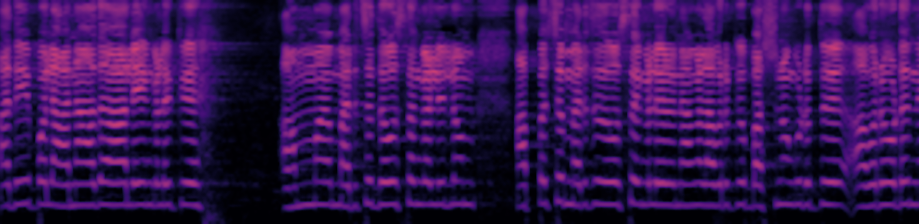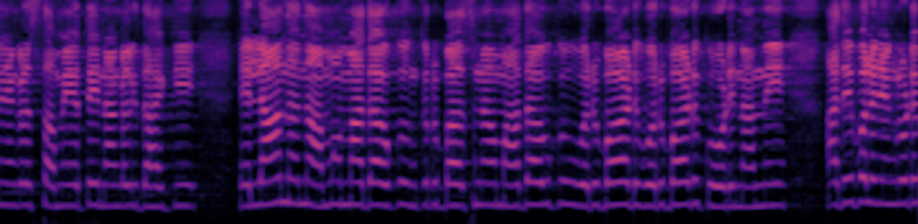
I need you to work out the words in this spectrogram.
അതേപോലെ അനാഥാലയങ്ങൾക്ക് അമ്മ മരിച്ച ദിവസങ്ങളിലും അപ്പച്ച മരിച്ച ദിവസങ്ങളിലും ഞങ്ങൾ അവർക്ക് ഭക്ഷണം കൊടുത്ത് അവരോട് ഞങ്ങൾ സമയത്തെ ഞങ്ങൾ ഇതാക്കി. എല്ലാം നിന്ന് അമ്മ മാതാവുക്കും കൃപാസന മാതാവുക്കും ഒരുപാട് ഒരുപാട് കോടി നന്ദി. അതേപോലെ ഞങ്ങളുടെ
